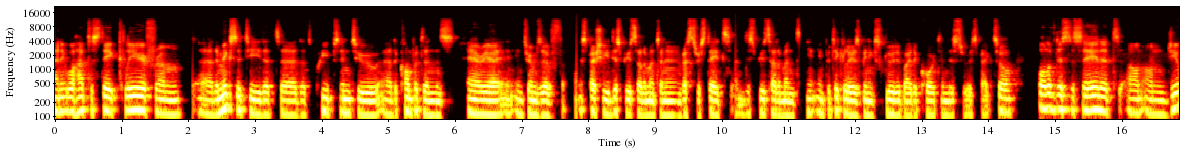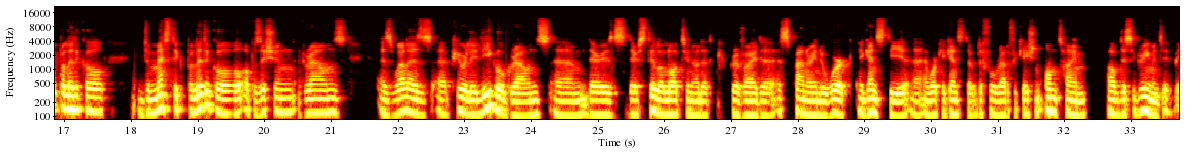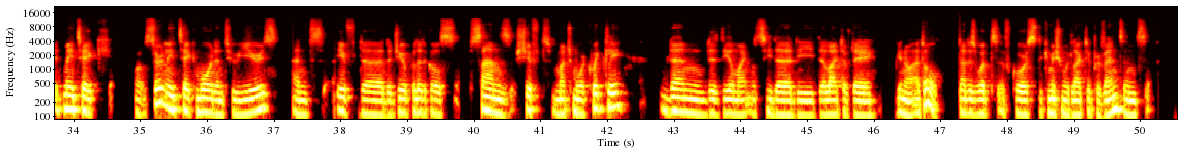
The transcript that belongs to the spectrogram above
and it will have to stay clear from uh, the mixity that uh, that creeps into uh, the competence area in, in, terms of especially dispute settlement and investor states. Dispute settlement, in, in, particular, has been excluded by the court in this respect. So, all of this to say that on, on geopolitical, domestic political opposition grounds, as well as uh, purely legal grounds, um, there is there's still a lot you know that provide a, a spanner in the work against the uh, work against the, the, full ratification on time of this agreement. It, it may take well, certainly take more than two years. And if the, the geopolitical sands shift much more quickly, then this deal might not see the, the, the light of day, you know, at all. That is what, of course, the Commission would like to prevent. And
